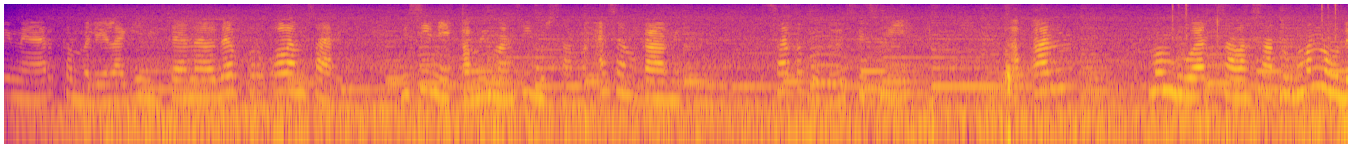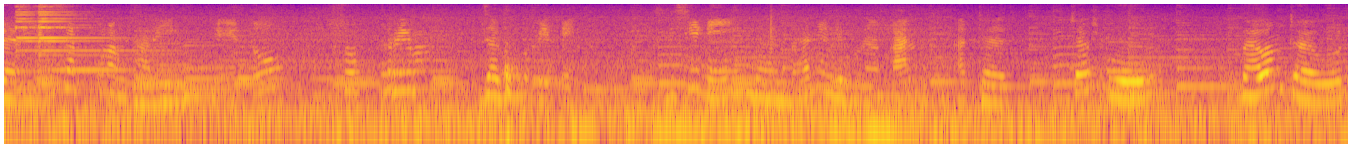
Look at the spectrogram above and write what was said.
kuliner kembali lagi di channel Dapur Ulam Sari. Di sini kami masih bersama SMK Satu Kudus siswi akan membuat salah satu menu dari resep Ulam Sari yaitu sup krim jagung kepiting. Di sini bahan-bahan yang digunakan ada jagung, bawang daun,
